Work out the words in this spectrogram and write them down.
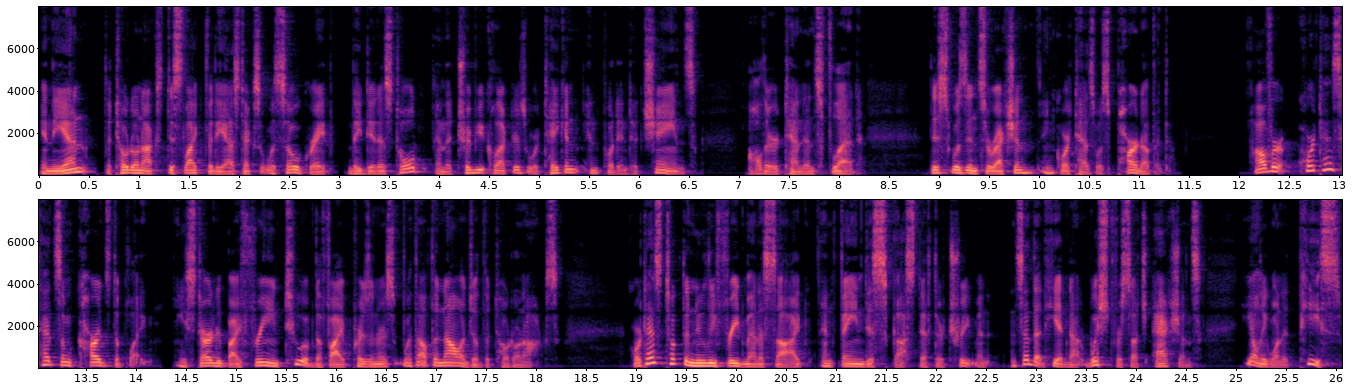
In the end, the Totonac's dislike for the Aztecs was so great, they did as told, and the tribute collectors were taken and put into chains. All their attendants fled. This was insurrection, and Cortez was part of it. However, Cortez had some cards to play. He started by freeing two of the five prisoners without the knowledge of the Totonacs. Cortez took the newly freed men aside and feigned disgust at their treatment and said that he had not wished for such actions. He only wanted peace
